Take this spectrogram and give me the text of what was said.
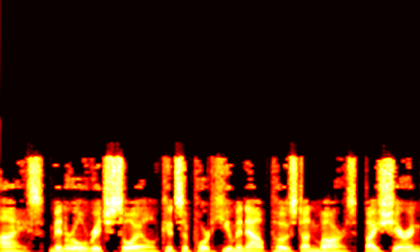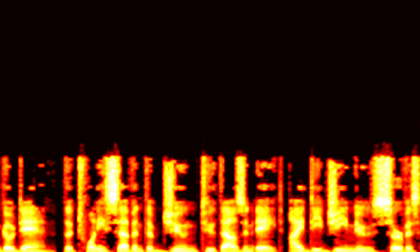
Ice, Mineral-Rich Soil Could Support Human Outpost on Mars, by Sharon Gaudin, 27 June 2008, IDG News Service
